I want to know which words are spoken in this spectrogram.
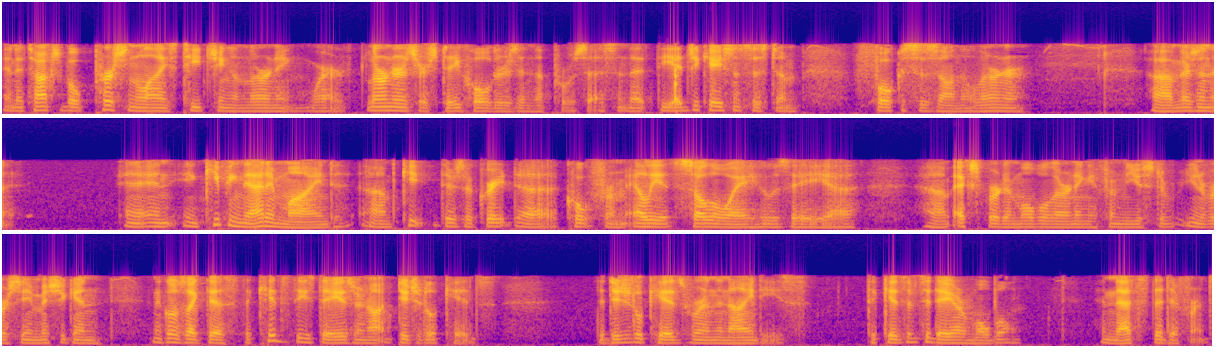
And it talks about personalized teaching and learning, where learners are stakeholders in the process, and that the education system focuses on the learner. Um, there's an and in keeping that in mind, um, keep, there's a great uh, quote from Elliot Soloway, who's a uh, um, expert in mobile learning from the University of Michigan. And it goes like this The kids these days are not digital kids. The digital kids were in the 90s. The kids of today are mobile. And that's the difference.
